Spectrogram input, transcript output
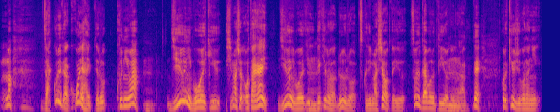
まあ、ざっくり言ったらここに入ってる国はん。自由に貿易しましょう。お互い自由に貿易できるルールを作りましょうという、そういう WTO というのがあって、これ95年に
